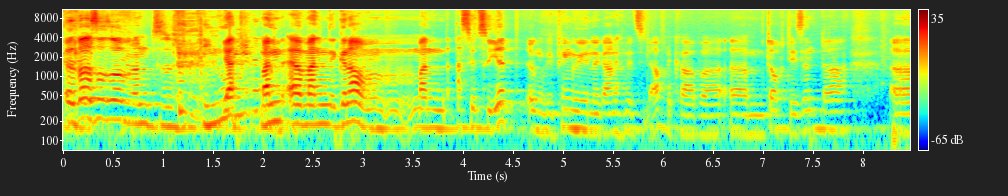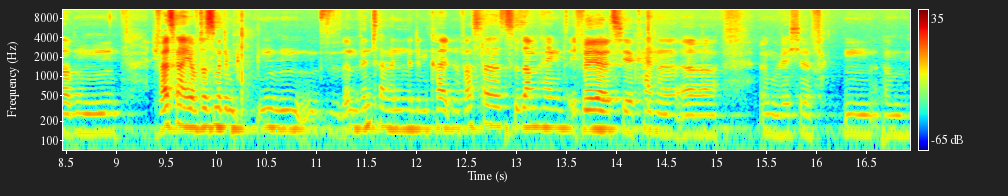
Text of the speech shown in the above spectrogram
Das war so, so und Pinguine? Ja, man, äh, man, genau, man assoziiert irgendwie Pinguine gar nicht mit Südafrika, aber ähm, doch, die sind da. Ähm, ich weiß gar nicht, ob das mit dem m, im Winter wenn mit dem kalten Wasser zusammenhängt. Ich will jetzt hier keine äh, irgendwelche Fakten ähm,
